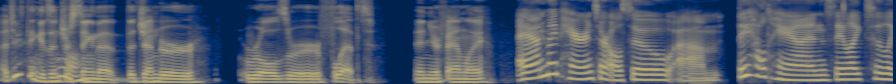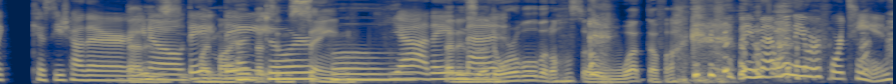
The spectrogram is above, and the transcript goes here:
I do think it's interesting that the gender roles were flipped in your family. And my parents are also um, they held hands. They like to like kiss each other. That you know, is they my mind. they That's insane. Yeah they That is met. adorable, but also what the fuck? they met when they were 14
